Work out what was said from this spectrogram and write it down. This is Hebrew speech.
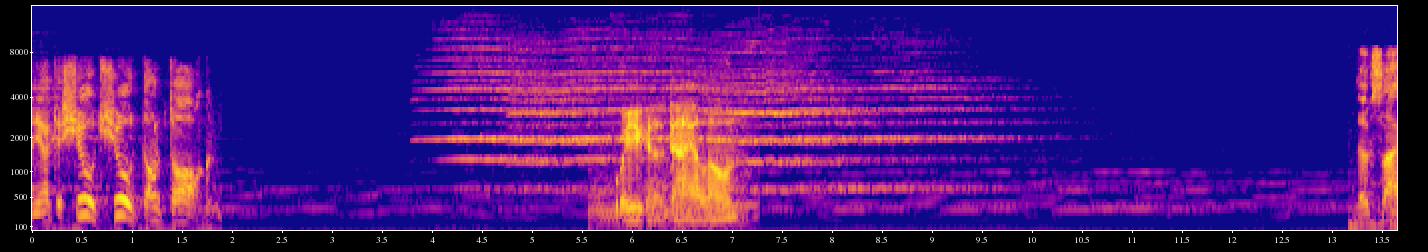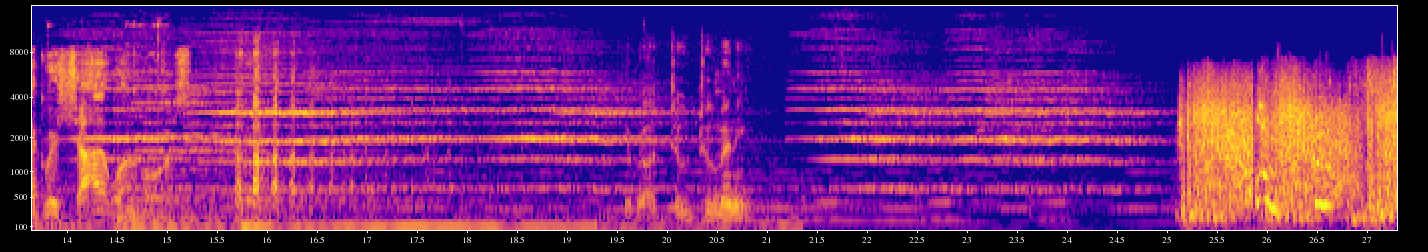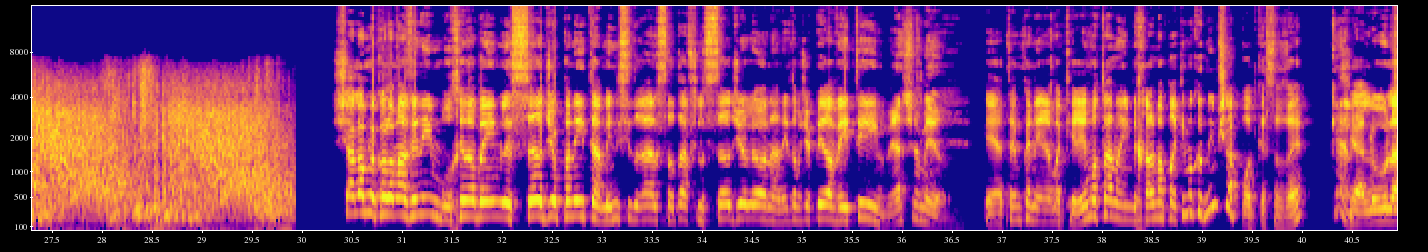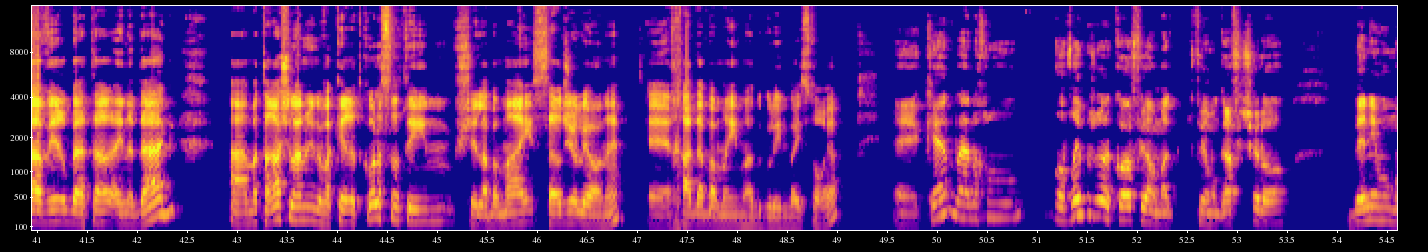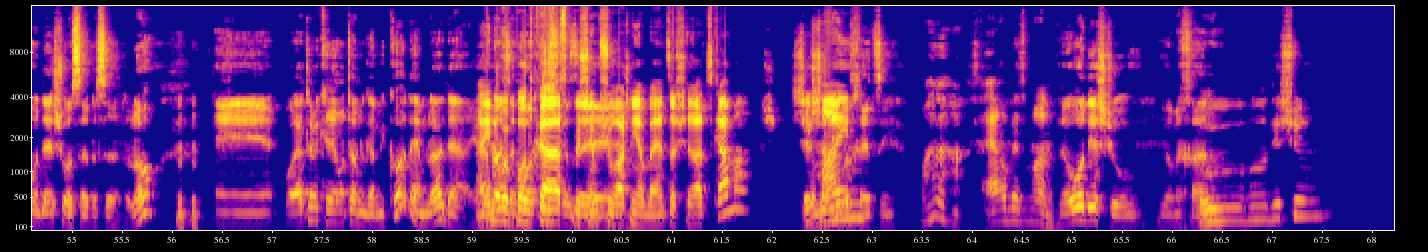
When you have to shoot, shoot, don't talk. Were you gonna die alone? Looks like we're shy of one horse. You brought two too many. שלום לכל המאזינים ברוכים הבאים לסרג'יו פניטה מיני סדרה על סרטיו של סרג'יו ליאונה אני תום שפירא ואיתי אביה שמיר. אה, אתם כנראה מכירים אותנו אם בכלל מהפרקים הקודמים של הפודקאסט הזה כן. שעלו לאוויר באתר עין הדג. המטרה שלנו היא לבקר את כל הסרטים של הבמאי סרג'יו ליאונה אה, אחד הבמאים הדגולים בהיסטוריה. אה, כן ואנחנו עוברים פשוט על כל הפילמוגרפיה שלו בין אם הוא מודה שהוא עושה את הסרט או לא. אה, אולי אתם מכירים אותנו גם מקודם לא יודע. היינו בפודקאסט בשם שורה שנייה באמצע שרץ כמה? שש שנים? וחצי. וואלה זה היה הרבה זמן. והוא עוד ישוב יום אחד. הוא עוד ישוב.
